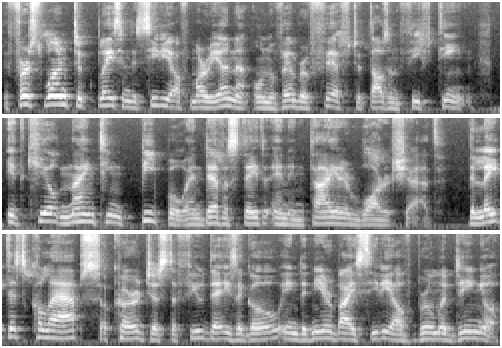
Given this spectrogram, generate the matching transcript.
The first one took place in the city of Mariana on November 5, 2015. It killed 19 people and devastated an entire watershed. The latest collapse occurred just a few days ago in the nearby city of Brumadinho.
